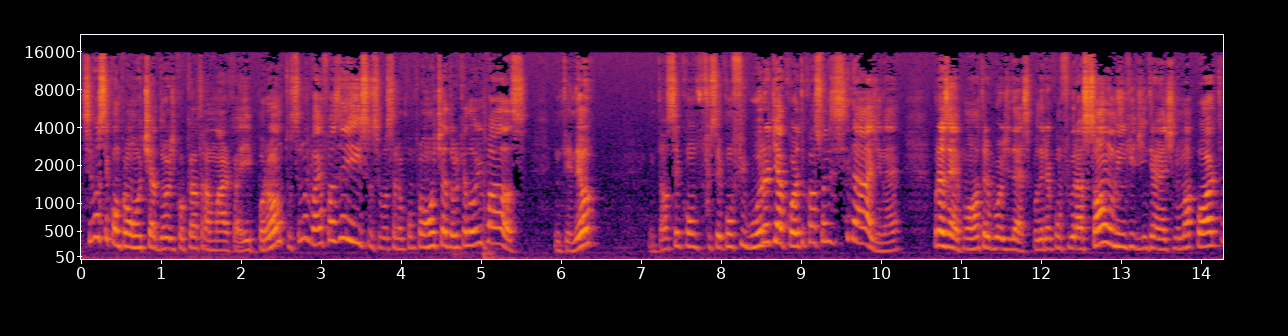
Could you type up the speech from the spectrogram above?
Se você comprar um roteador de qualquer outra marca aí pronto, você não vai fazer isso se você não comprar um roteador que é load balance, entendeu? Então você, você configura de acordo com a sua necessidade, né? Por exemplo, uma routerboard dessa poderia configurar só um link de internet numa porta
